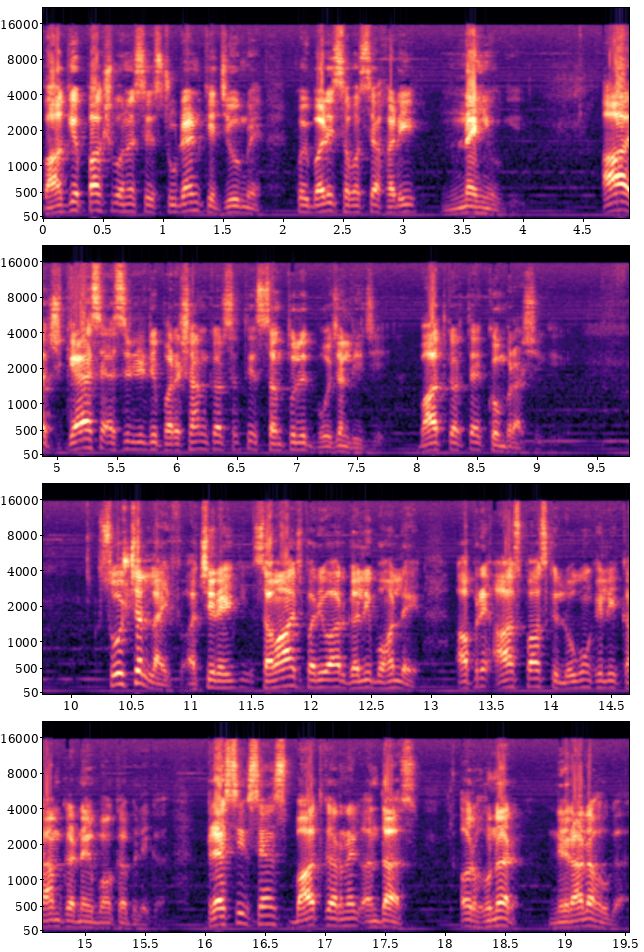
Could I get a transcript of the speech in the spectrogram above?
भाग्य पक्ष होने से स्टूडेंट के जीवन में कोई बड़ी समस्या खड़ी नहीं होगी। आज गैस एसिडिटी परेशान कर सकती है, संतुलित भोजन लीजिए। बात करते हैं कुंभ राशि की। सोशल लाइफ अच्छी रहेगी। समाज, परिवार, गली मोहल्ले अपने आसपास के लोगों के लिए काम करने का मौका मिलेगा। ड्रेसिंग सेंस बात करने का अंदाज और हुनर निराला होगा।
